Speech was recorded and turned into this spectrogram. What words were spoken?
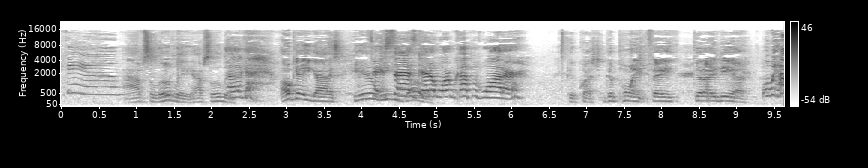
fam. Absolutely, absolutely. Okay. Okay, you guys, here we Faith says, go. get a warm cup of water. Good question. Good point, Faith. Good idea. Well, we have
